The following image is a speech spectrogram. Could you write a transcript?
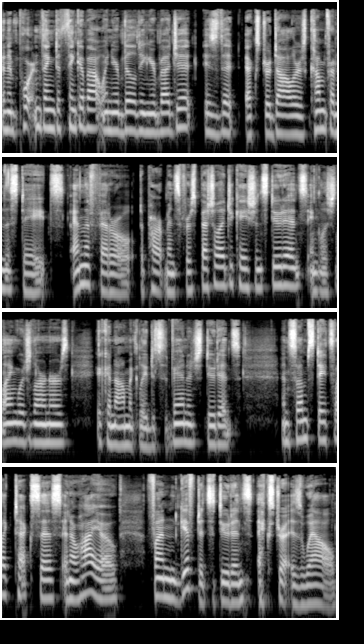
An important thing to think about when you're building your budget is that extra dollars come from the states and the federal departments for special education students, English language learners, economically disadvantaged students, and some states like Texas and Ohio fund gifted students extra as well.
